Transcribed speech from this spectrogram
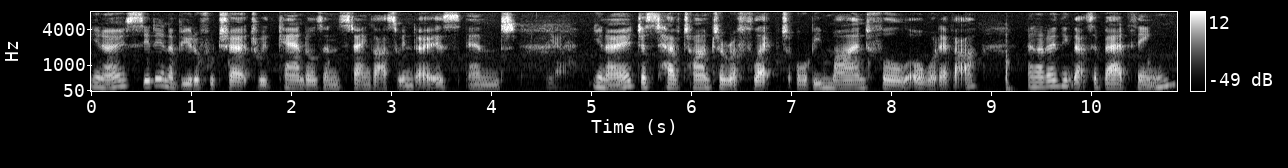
you know, sit in a beautiful church with candles and stained glass windows and, Yeah. you know, just have time to reflect or be mindful or whatever. And I don't think that's a bad thing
